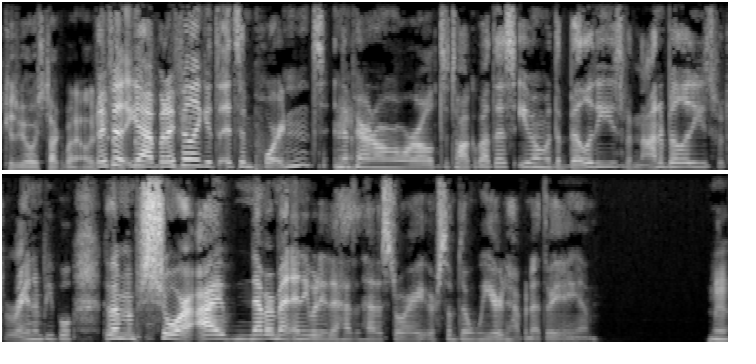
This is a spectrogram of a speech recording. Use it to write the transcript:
because we always talk about other. But I feel, yeah, but I feel like it's it's important in Yeah. the paranormal world to talk about this, even with abilities, with non abilities, with random people. Because I'm, I'm sure I've never met anybody that hasn't had a story or something weird happen at 3 a.m. Yeah.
